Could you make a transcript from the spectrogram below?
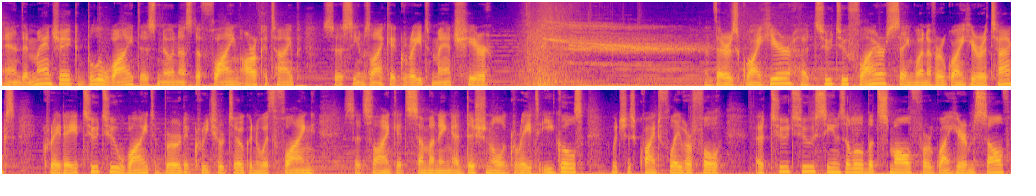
and in Magic, blue-white is known as the flying archetype, so seems like a great match here. And there's Gwaihir, a 2-2 flyer, saying whenever Gwaihir attacks, create a 2-2 white bird creature token with flying, so it's like it's summoning additional Great Eagles, which is quite flavorful. A 2-2 seems a little bit small for Gwaihir himself,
